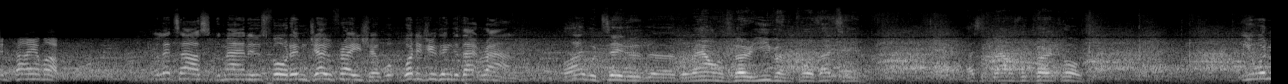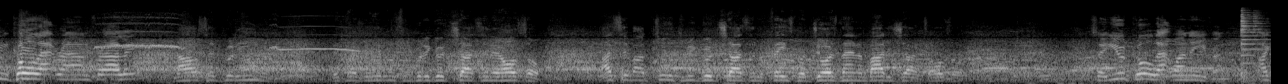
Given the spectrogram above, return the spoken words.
and tie him up. Well, let's ask the man who's fought him, Joe Frazier. What, what did you think of that round? Well, I would say that the, the round was very even. Of course, actually, actually, the rounds look very close. You wouldn't call that round for Ali? No, I said pretty even because he hit him some pretty good shots in there also. I'd say about two or three good shots in the face, but George landed body shots also. So you'd call that one even? I...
